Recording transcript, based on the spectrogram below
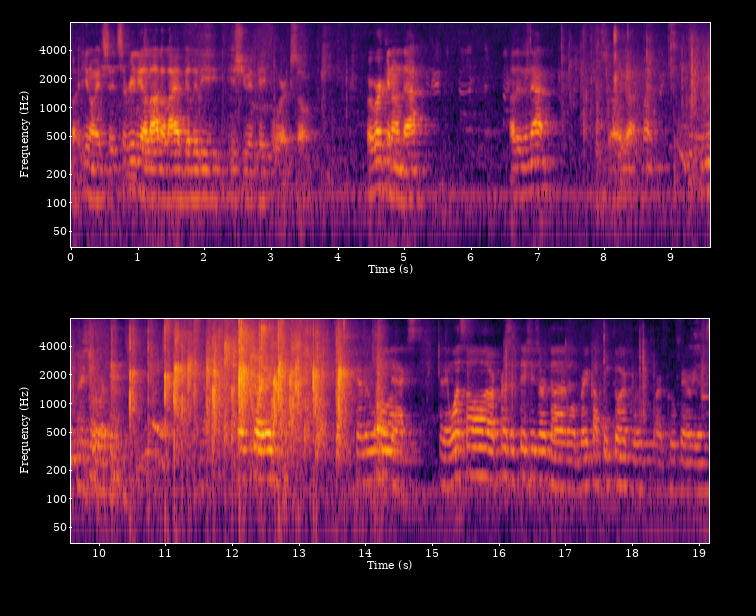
but you know, it's, it's really a lot of liability issue and paperwork, so we're working on that. Other than that, so I got my, Thanks, Jordan. Kevin will be next. And then once all our presentations are done, we'll break up into our group, our group areas.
